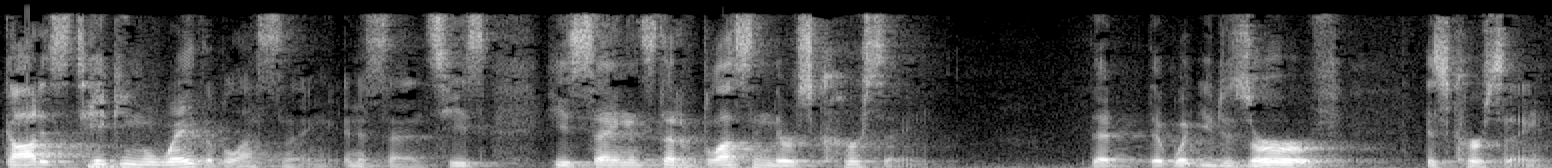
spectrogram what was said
God is taking away the blessing in a sense. He's, he's saying instead of blessing, there's cursing. That, that what you deserve is cursing.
